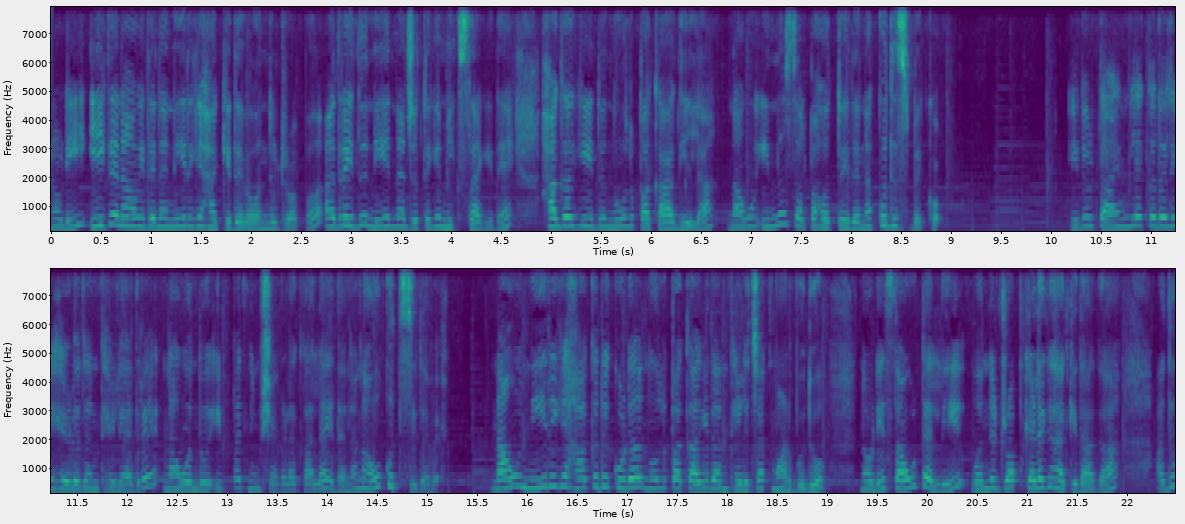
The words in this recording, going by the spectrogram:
ನೋಡಿ, ಈಗ ನಾವು ಇದನ್ನು ನೀರಿಗೆ ಹಾಕಿದ್ದೇವೆ ಒಂದು ಡ್ರಾಪ್ ಆದರೆ ಇದು ನೀರಿನ ಜೊತೆಗೆ ಮಿಕ್ಸ್ ಆಗಿದೆ. ಹಾಗಾಗಿ ಇದು ನೂಲು ಪಾಕ ಆಗಲಿಲ್ಲ. ನಾವು ಇನ್ನೂ ಸ್ವಲ್ಪ ಹೊತ್ತು ಇದನ್ನು ಕುದಿಸ್ಬೇಕು. ಇದು ಟೈಮ್ ಲೆಕ್ಕದಲ್ಲಿ ಹೇಳೋದಂತ ಹೇಳಿ ಆದರೆ ನಾವು ಒಂದು ಇಪ್ಪತ್ತು ನಿಮಿಷಗಳ ಕಾಲ ಇದನ್ನು ನಾವು ಕುದಿಸಿದ್ದೇವೆ. ನಾವು ನೀರಿಗೆ ಹಾಕದೆ ಕೂಡ ನೂಲು ಪಕ್ಕಾಗಿದೆ ಅಂತ ಹೇಳಿ ಚೆಕ್ ಮಾಡ್ಬೋದು. ನೋಡಿ, ಸೌಟಲ್ಲಿ ಒಂದು ಡ್ರಾಪ್ ಕೆಳಗೆ ಹಾಕಿದಾಗ ಅದು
